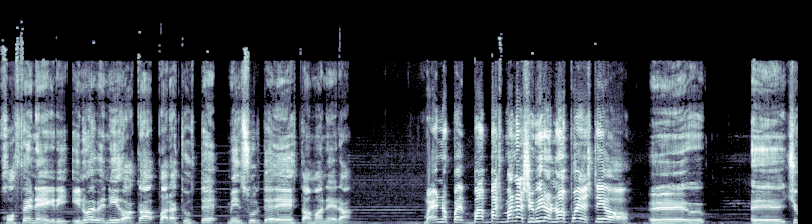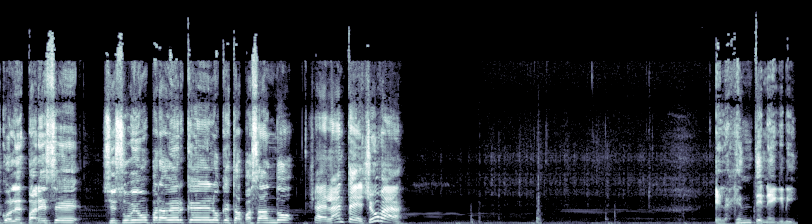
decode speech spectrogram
José Negri y no he venido acá para que usted me insulte de esta manera. Bueno, pues va- van a subir o no, pues, tío. Eh, eh, chicos, ¿les parece si subimos para ver qué es lo que está pasando? Adelante, suba. El agente Negri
